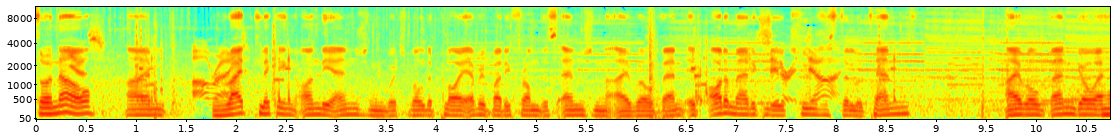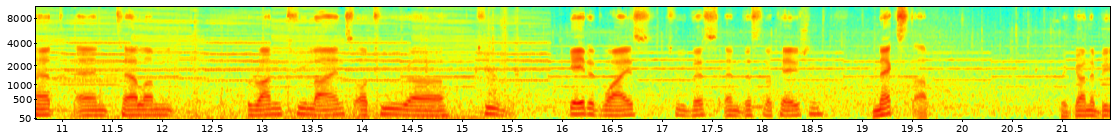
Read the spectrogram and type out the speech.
So now Yes. I'm All right. right-clicking on the engine, which will deploy everybody from this engine. I will then, it automatically it chooses done. the lieutenant. I will then go ahead and tell him run two lines or two, uh, two gated wyes to this and this location. Next up, we're gonna be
